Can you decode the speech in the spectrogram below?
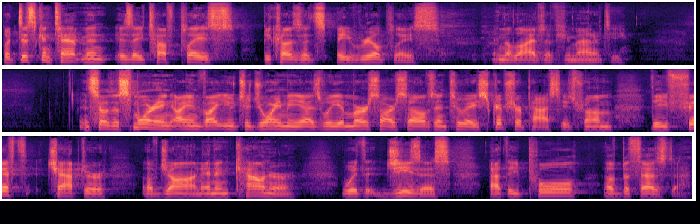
But discontentment is a tough place because it's a real place in the lives of humanity. And so this morning, I invite you to join me as we immerse ourselves into a scripture passage from the fifth chapter of John, an encounter with Jesus at the pool of Bethesda.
